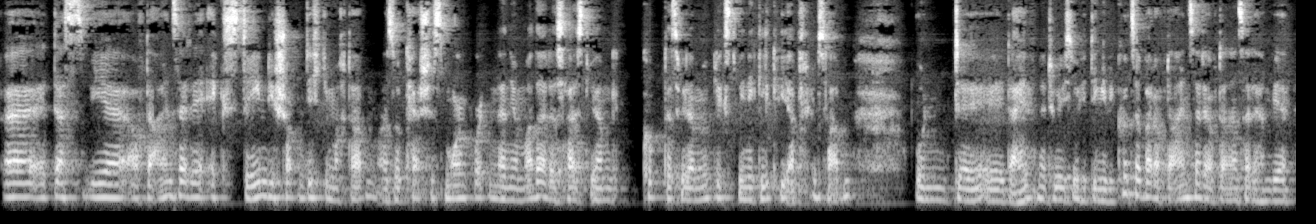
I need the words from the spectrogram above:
äh, dass wir auf der einen Seite extrem die Shoppen dicht gemacht haben. Also Cash is more important than your mother. Das heißt, wir haben geguckt, dass wir da möglichst wenig Liquidabfluss haben. Und äh, da helfen natürlich solche Dinge wie Kurzarbeit auf der einen Seite. Auf der anderen Seite haben wir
